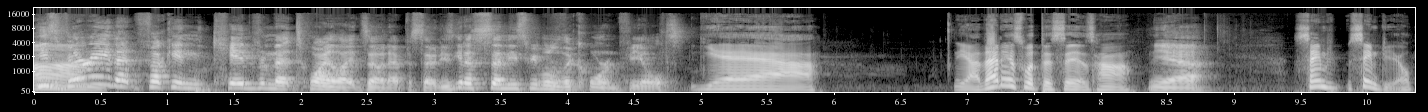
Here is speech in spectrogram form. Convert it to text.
He's Um, very that fucking kid from that Twilight Zone episode. He's gonna send these people to the cornfield. Yeah. Yeah, that is what this is, huh? Yeah. Same same deal.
